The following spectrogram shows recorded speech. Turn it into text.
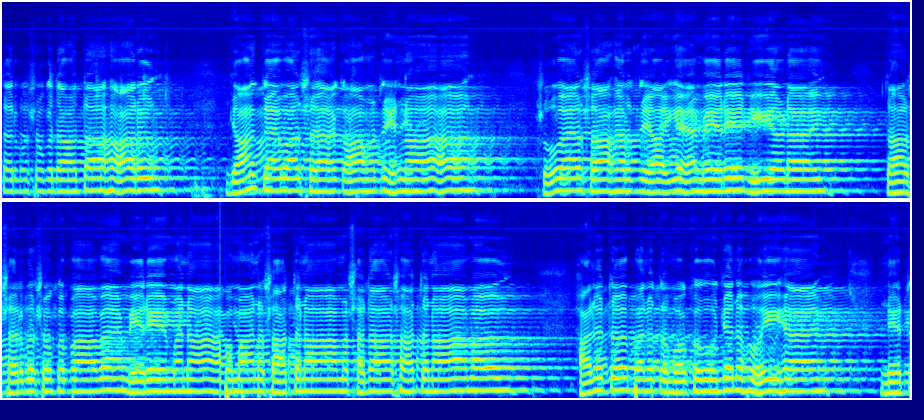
ਸਰਬ ਸੁਖ ਦਾਤਾ ਹਾਰ, ਜਾਂ ਕੈ ਵਾਸੈ ਕਾਮ ਧੇਨਾ ਸੋ ਐਸਾ ਹਰ ਧਿਆਈਐ ਮੇਰੇ ਜੀ ਅੜਾਈ ਤਾਂ ਸਰਬ ਸੁਖ ਪਾਵੈ ਮੇਰੇ ਮਨਾ ਅਪਮਾਨ ਸਤਨਾਮ, ਸਦਾ ਸਤਨਾਮ। ਹਲਤ ਪਲਤ ਮੁਖ ਉਜਲ ਹੋਈ ਹੈ, ਨਿਤ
